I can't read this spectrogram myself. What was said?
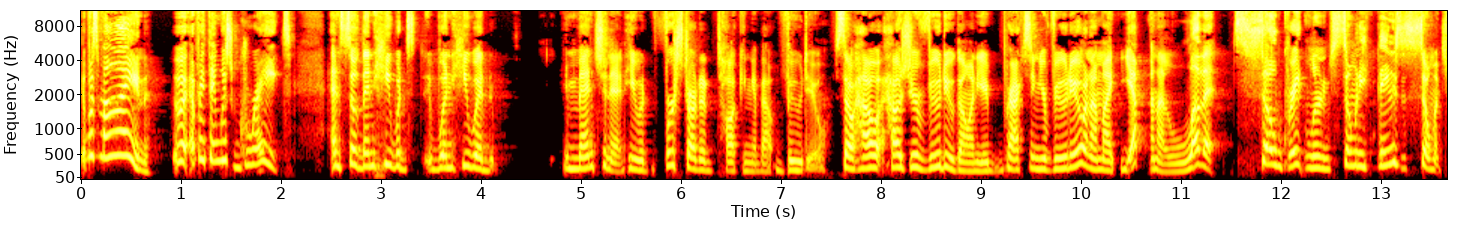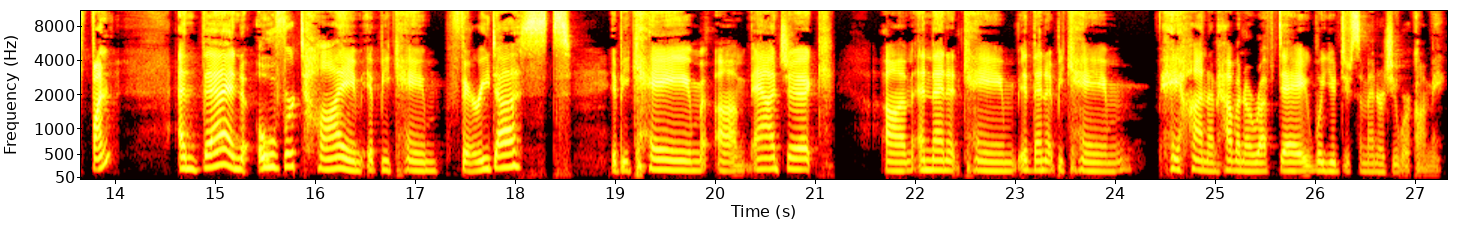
It was mine. Everything was great. And so then he would when he would mention it, he would first started talking about voodoo. So how how's your voodoo going? Are you practicing your voodoo? And I'm like, yep, and I love it. So great, learning so many things. It's so much fun. And then over time, it became fairy dust. It became um, magic. Um, and then it came, it, then it became, hey, hun, I'm having a rough day. Will you do some energy work on me?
